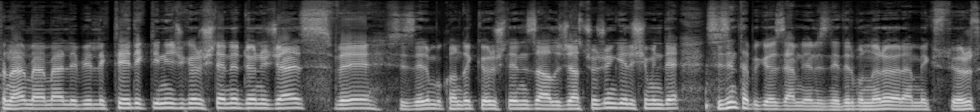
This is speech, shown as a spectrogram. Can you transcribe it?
Pınar Mermer'le birlikteydik. Dinleyici görüşlerine döneceğiz ve sizlerin bu konudaki görüşlerinizi alacağız. Çocuğun gelişiminde sizin tabii gözlemleriniz nedir? Bunları öğrenmek istiyoruz.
